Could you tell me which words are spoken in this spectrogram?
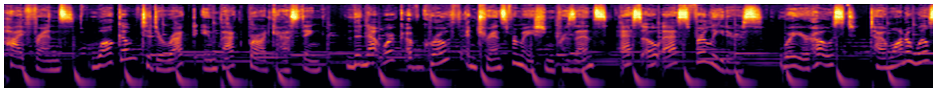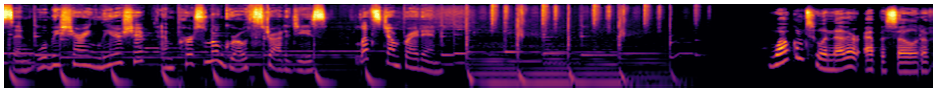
Hi, friends. Welcome to Direct Impact Broadcasting. The network of growth and transformation presents SOS for Leaders, where your host, Taiwana Wilson, will be sharing leadership and personal growth strategies. Let's jump right in. Welcome to another episode of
